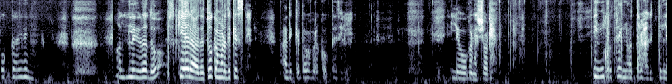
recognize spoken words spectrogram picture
ಹೋಗ್ತಾ ಇದ್ದೀನಿ. ಅಲ್ಲಿರೋದು ಸ್ಕೇಲ್ ಅದು. ತೂಕ ಮಾಡೋದಕ್ಕೆ ಸ್- ಅದಕ್ಕೆ ತಗೊಬರಕ್ಕೆ ಹೋಗ್ತಾ ಇದ್ದೀನಿ ಇಲ್ಲೇ ಹೋಗೋಣ ಶಾರ್ಟ್ ಹಿಂಗೆ ಹೋದ್ರೆ ಇನ್ನೂ ಹತ್ರ ಆಗುತ್ತಿಲ್ಲ.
